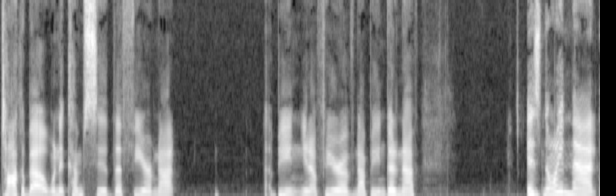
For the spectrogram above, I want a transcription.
talk about when it comes to the fear of not being, you know, fear of not being good enough is knowing that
